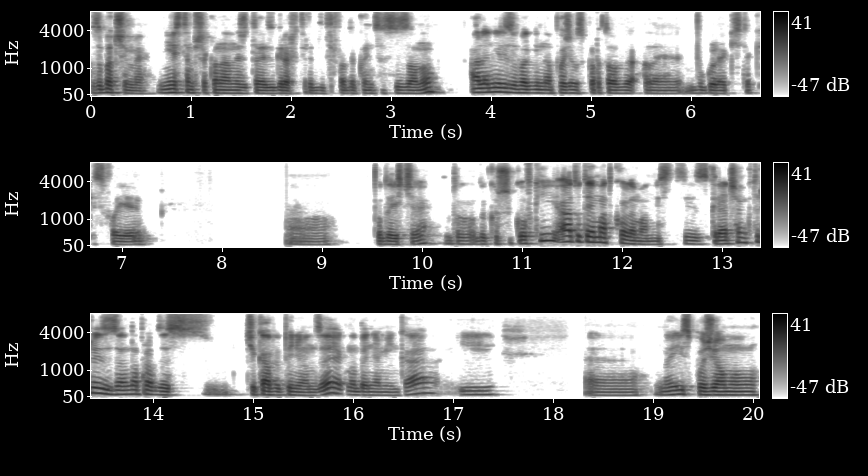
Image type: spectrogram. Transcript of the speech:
Zobaczymy. Nie jestem przekonany, że to jest gracz, który dotrwa do końca sezonu, ale nie z uwagi na poziom sportowy, ale w ogóle jakieś takie swoje o, podejście do, do koszykówki. A tutaj Matt Coleman jest, jest graczem, który jest za naprawdę ciekawe pieniądze, jak na Beniaminka i e, no i z poziomu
